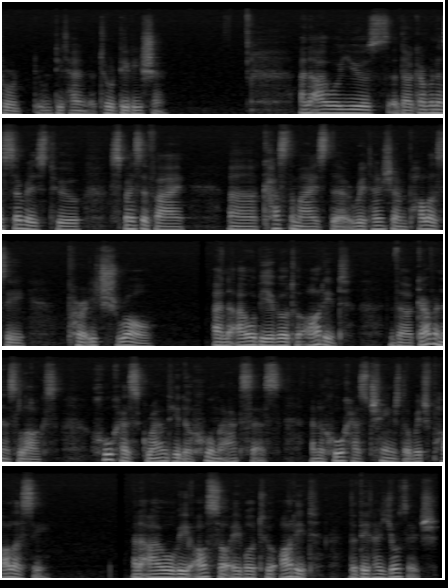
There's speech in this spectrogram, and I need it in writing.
to, to deletion. And I will use the governance service to specify uh, customized retention policy per each role. And I will be able to audit the governance logs, who has granted whom access and who has changed which policy. And I will be also able to audit the data usage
